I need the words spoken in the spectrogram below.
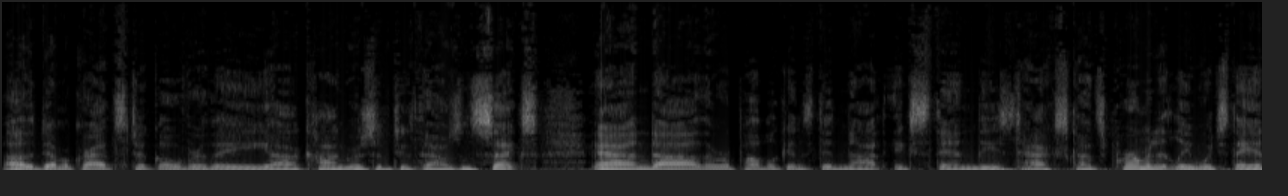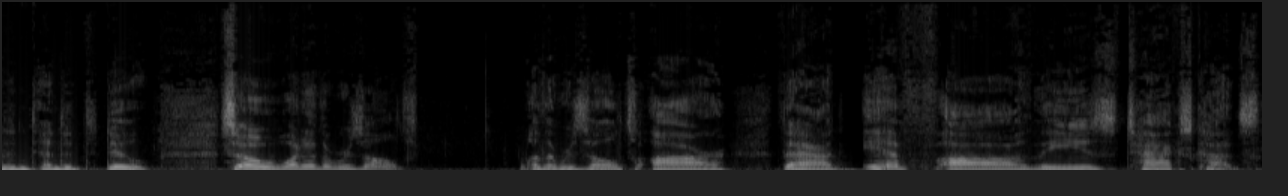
Uh, the Democrats took over the uh, Congress in 2006, and uh, the Republicans did not extend these tax cuts permanently, which they had intended to do. So, what are the results? Well, the results are that if uh, these tax cuts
